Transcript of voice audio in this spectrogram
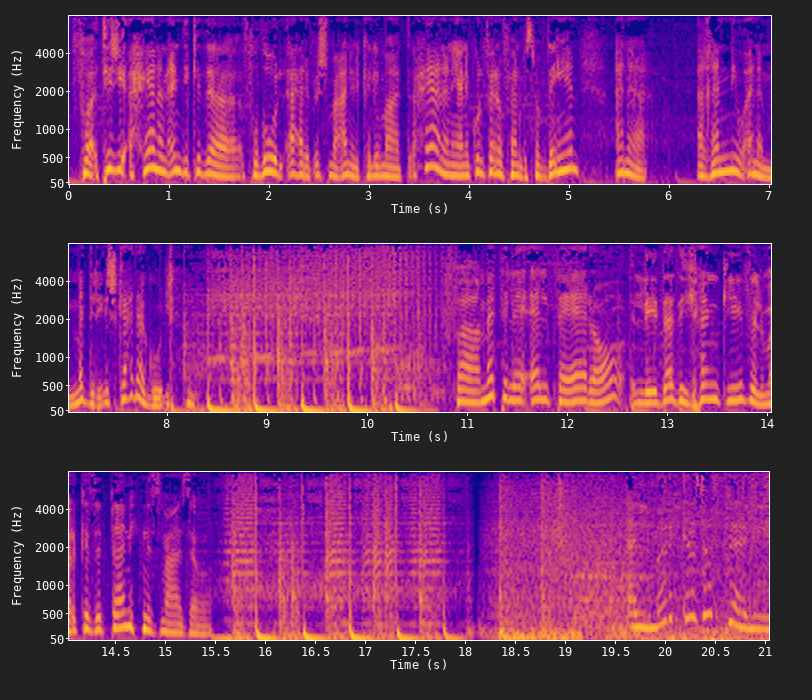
فتيجي أحيانا عندي كذا فضول أعرف إيش معاني الكلمات. أحيانا يعني كل فين وفين بس مبدئيا أنا أغني وأنا ما أدري إيش قاعدة أقول. فمثل ال بيرو لدادي يانكي في المركز الثاني نسمعها سوا. المركز الثاني.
